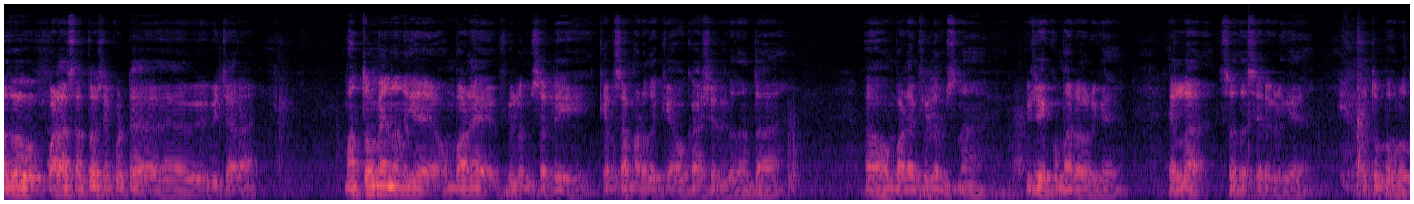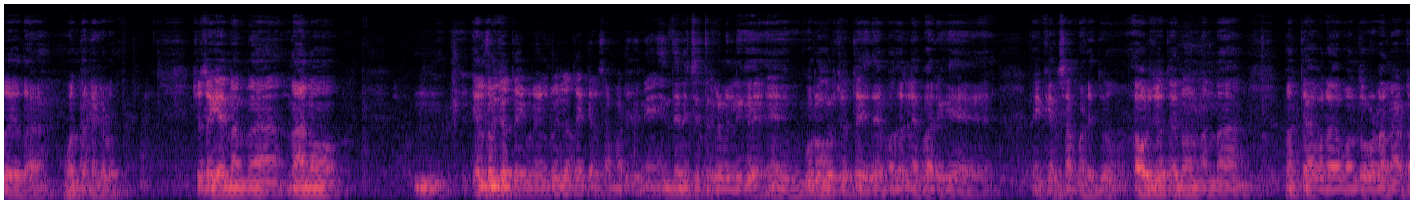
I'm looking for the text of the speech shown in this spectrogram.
ಅದು ಭಾಳ ಸಂತೋಷ ಕೊಟ್ಟ ವಿಚಾರ. ಮತ್ತೊಮ್ಮೆ ನನಗೆ ಹೊಂಬಾಳೆ ಫಿಲಮ್ಸಲ್ಲಿ ಕೆಲಸ ಮಾಡೋದಕ್ಕೆ ಅವಕಾಶ ನೀಡಿದಂಥ ಹೊಂಬಾಳೆ ಫಿಲಮ್ಸ್ನ ವಿಜಯ್ ಕುಮಾರ್ ಅವರಿಗೆ, ಎಲ್ಲ ಸದಸ್ಯರುಗಳಿಗೆ ತುಂಬ ಹೃದಯದ ವಂದನೆಗಳು. ಜೊತೆಗೆ ನನ್ನ, ನಾನು ಎಲ್ಲರ ಜೊತೆ ಇವರೆಲ್ಲರ ಜೊತೆ ಕೆಲಸ ಮಾಡಿದ್ದೀನಿ. ಹಿಂದಿನ ಚಿತ್ರಗಳಲ್ಲಿ ಗುರು ಗುರುವ್ರ ಜೊತೆ ಇದೆ, ಮೊದಲನೇ ಬಾರಿಗೆ ಕೆಲಸ ಮಾಡಿದ್ದು. ಅವ್ರ ಜೊತೆನೂ ನನ್ನ, ಮತ್ತು ಅವರ ಒಂದು ಒಡನಾಟ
